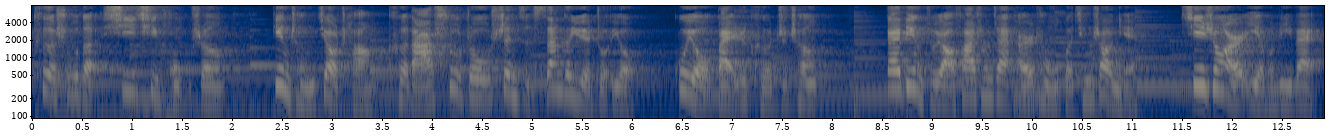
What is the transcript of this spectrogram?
特殊的吸气吼声，病程较长，可达数周甚至三个月左右，故有百日咳之称。该病主要发生在儿童和青少年，新生儿也不例外。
